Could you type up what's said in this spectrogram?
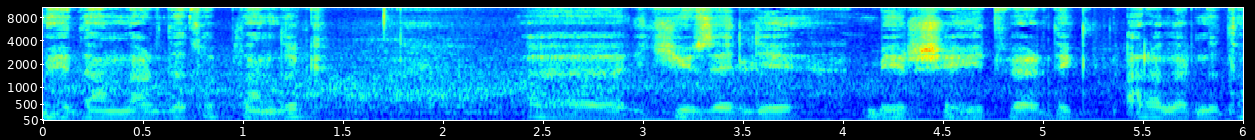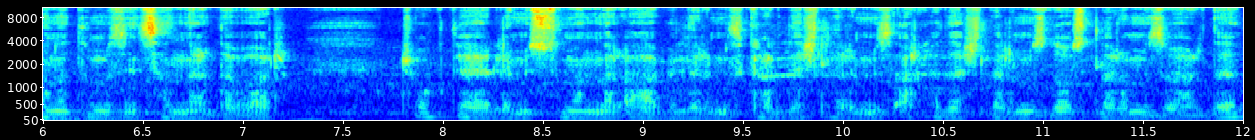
meydanlarda toplandık. Ee, 251 şehit verdik. Aralarında tanıdığımız insanlar da var. Çok değerli Müslümanlar, abilerimiz, kardeşlerimiz, arkadaşlarımız, dostlarımız vardı.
